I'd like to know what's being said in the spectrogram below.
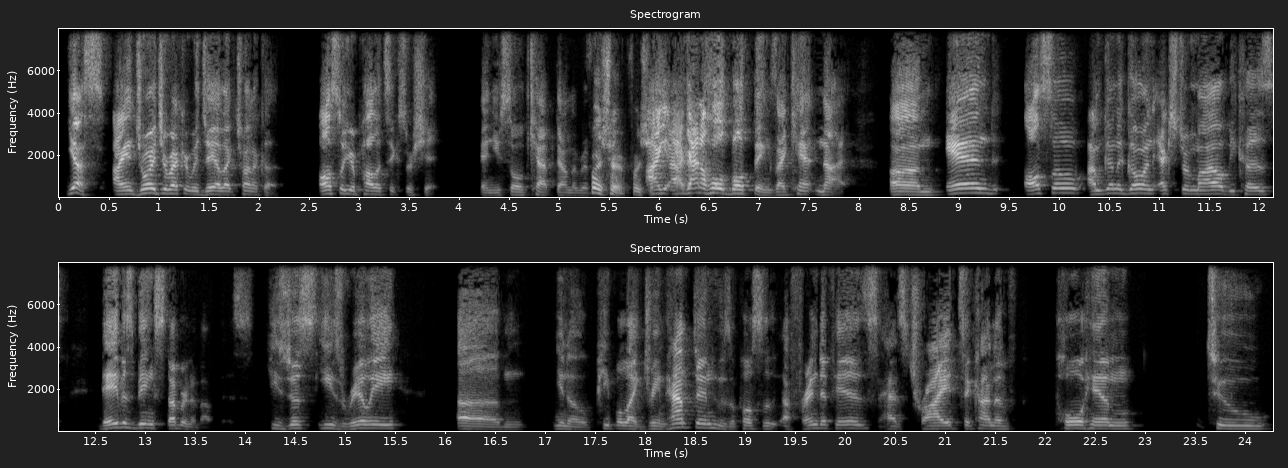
yes, I enjoyed your record with Jay Electronica. Also, your politics are shit, and you sold Kap down the river. for sure, for sure. I, I gotta hold both things. I can't not. Um, and also, I'm gonna go an extra mile because Dave is being stubborn about this. He's just he's really, um, you know, people like Dream Hampton, who's supposed to a friend of his, has tried to kind of pull him to,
